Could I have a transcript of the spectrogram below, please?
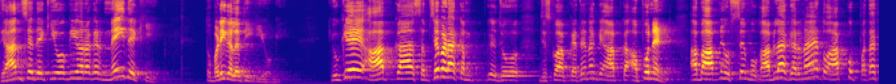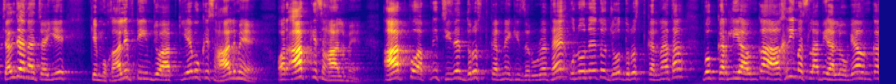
ध्यान से देखी होगी और अगर नहीं देखी तो बड़ी गलती की होगी। क्योंकि आपका सबसे बड़ा कम, जो, जिसको आप कहते हैं ना कि आपका अपोनेंट अब आपने उससे मुकाबला करना है तो आपको पता चल जाना चाहिए कि मुखालिफ टीम जो आपकी है, वो किस हाल में है और आप किस हाल में है। आपको अपनी चीज़ें दुरुस्त करने की ज़रूरत है। उन्होंने तो जो दुरुस्त करना था, वो कर लिया। उनका आखिरी मसला भी हल हो गया। उनका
